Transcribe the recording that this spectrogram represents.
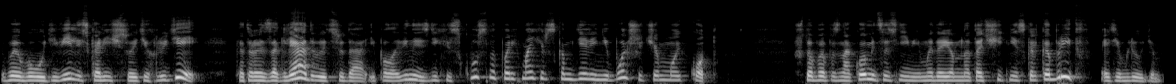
Вы бы удивились количеству этих людей, которые заглядывают сюда, и половина из них искусна в парикмахерском деле не больше, чем мой кот. Чтобы познакомиться с ними, мы даем наточить несколько бритв этим людям,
